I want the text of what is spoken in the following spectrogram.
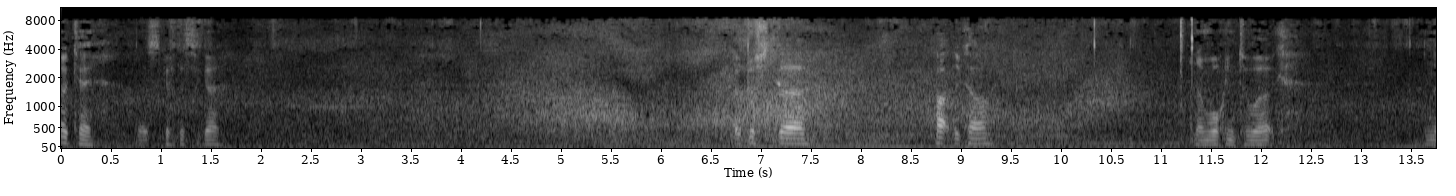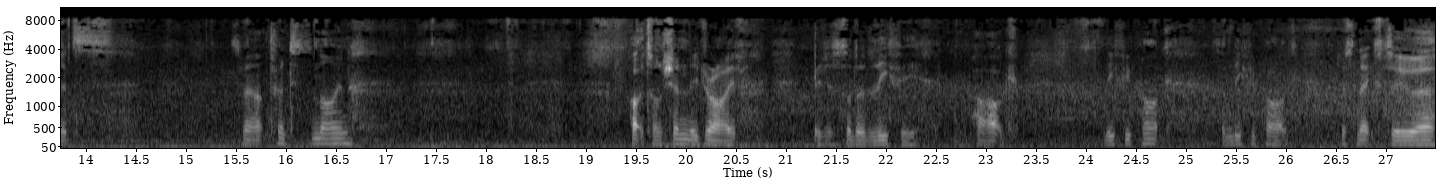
Okay, let's give this a go. I've just uh, parked the car and I'm walking to work and it's it's about 20 to 9 parked on Schenley Drive which is sort of leafy park leafy park a leafy park just next to uh,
